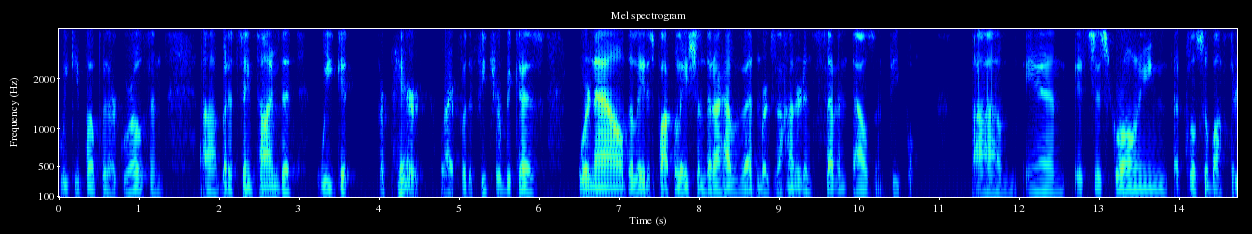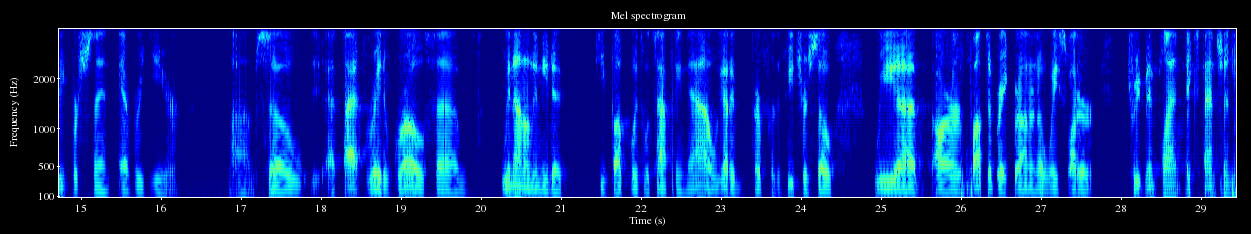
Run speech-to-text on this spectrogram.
we keep up with our growth and uh, but at the same time that we get prepared right for the future because we're now the latest population that I have of Edinburg is 107,000 people, um, and it's just growing uh, close to about three percent every year. Um, so at that rate of growth, um, we not only need to keep up with what's happening now, we got to prepare for the future. So we uh, are about to break ground on a wastewater treatment plant expansion.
